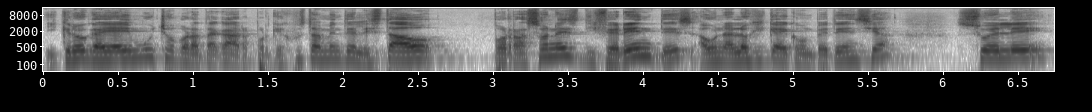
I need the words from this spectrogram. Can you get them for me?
Y creo que ahí hay mucho por atacar, porque justamente el Estado, por razones diferentes a una lógica de competencia, suele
